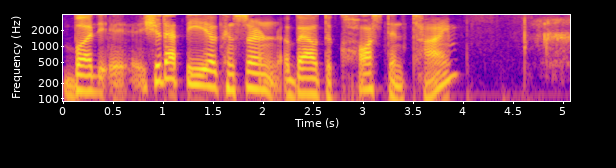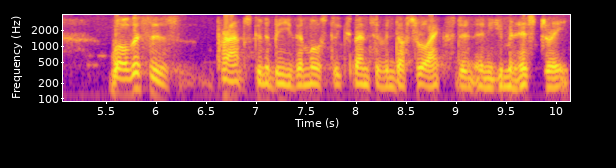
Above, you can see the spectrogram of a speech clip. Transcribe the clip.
But uh, should that be a concern about the cost and time? Well, this is perhaps going to be the most expensive industrial accident in human history.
